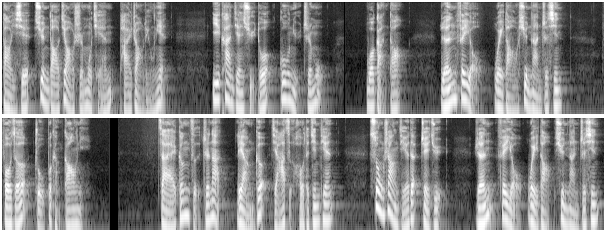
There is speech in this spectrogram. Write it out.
到一些殉道教士墓前拍照留念，亦看见许多孤女之墓。我感到，人非有未到殉难之心，否则主不肯高你。在庚子之难两个甲子后的今天，宋尚杰的这句“人非有未到殉难之心，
